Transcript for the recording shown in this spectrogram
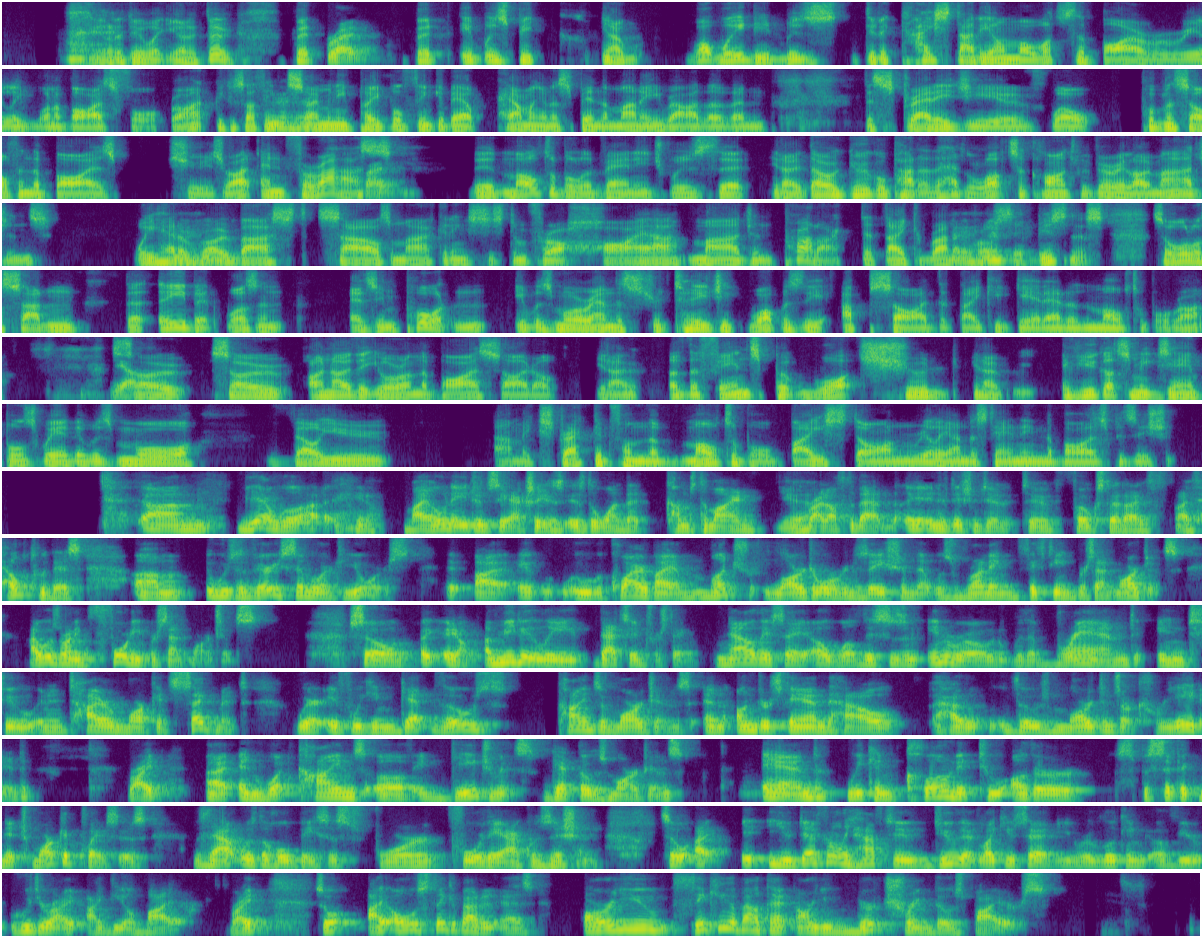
you got to do what you got to do. But, right. but it was, be, you know, what we did was did a case study on well, what's the buyer really want to buy us for, right? Because I think mm-hmm. so many people think about how am I going to spend the money rather than the strategy of well, put myself in the buyer's shoes, right? And for us, right. the multiple advantage was that you know they were a Google partner that had lots of clients with very low margins. We had mm-hmm. a robust sales and marketing system for a higher margin product that they could run mm-hmm. across their business. So all of a sudden, the EBIT wasn't as important. It was more around the strategic, what was the upside that they could get out of the multiple, right? Yeah. So so I know that you're on the buyer side of, you know, of the fence, but what should, you know, have you got some examples where there was more value um, extracted from the multiple based on really understanding the buyer's position? Um, yeah, well, I, you know, my own agency actually is, is the one that comes to mind yeah. right off the bat. In addition to, to folks that I've I've helped with this, um, it was very similar to yours. It, uh, it was acquired by a much larger organization that was running 15% margins. I was running 40% margins. So uh, you know, immediately that's interesting. Now they say, oh well, this is an inroad with a brand into an entire market segment where if we can get those kinds of margins and understand how how those margins are created, right? Uh, and what kinds of engagements get those margins. And we can clone it to other specific niche marketplaces. That was the whole basis for for the acquisition. So I, it, you definitely have to do that. Like you said, you were looking of your who's your ideal buyer, right? So I always think about it as: Are you thinking about that? Are you nurturing those buyers?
